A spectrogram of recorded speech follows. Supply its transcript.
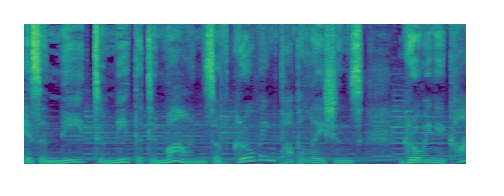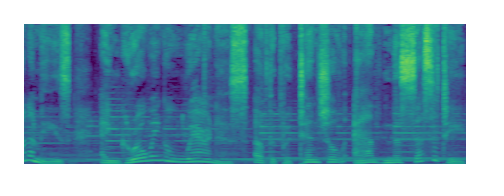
is a need to meet the demands of growing populations, growing economies, and growing awareness of the potential and necessity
